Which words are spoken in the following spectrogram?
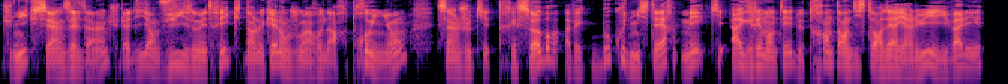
Tunic, c'est un Zelda, tu l'as dit, en vue isométrique, dans lequel on joue un renard trop mignon. C'est un jeu qui est très sobre, avec beaucoup de mystères, mais qui est agrémenté de 30 ans d'histoire derrière lui, et il va les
